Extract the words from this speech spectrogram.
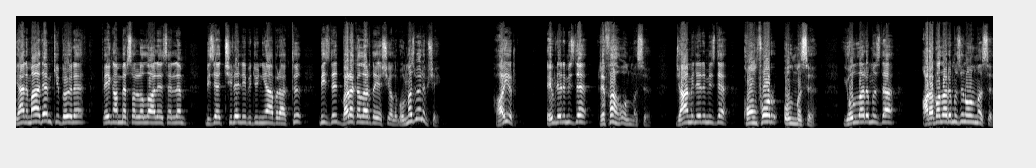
Yani madem ki böyle Peygamber sallallahu aleyhi ve sellem bize çileli bir dünya bıraktı, biz de barakalarda yaşayalım. Olmaz böyle bir şey. Hayır. Evlerimizde refah olması, camilerimizde konfor olması, yollarımızda arabalarımızın olması,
